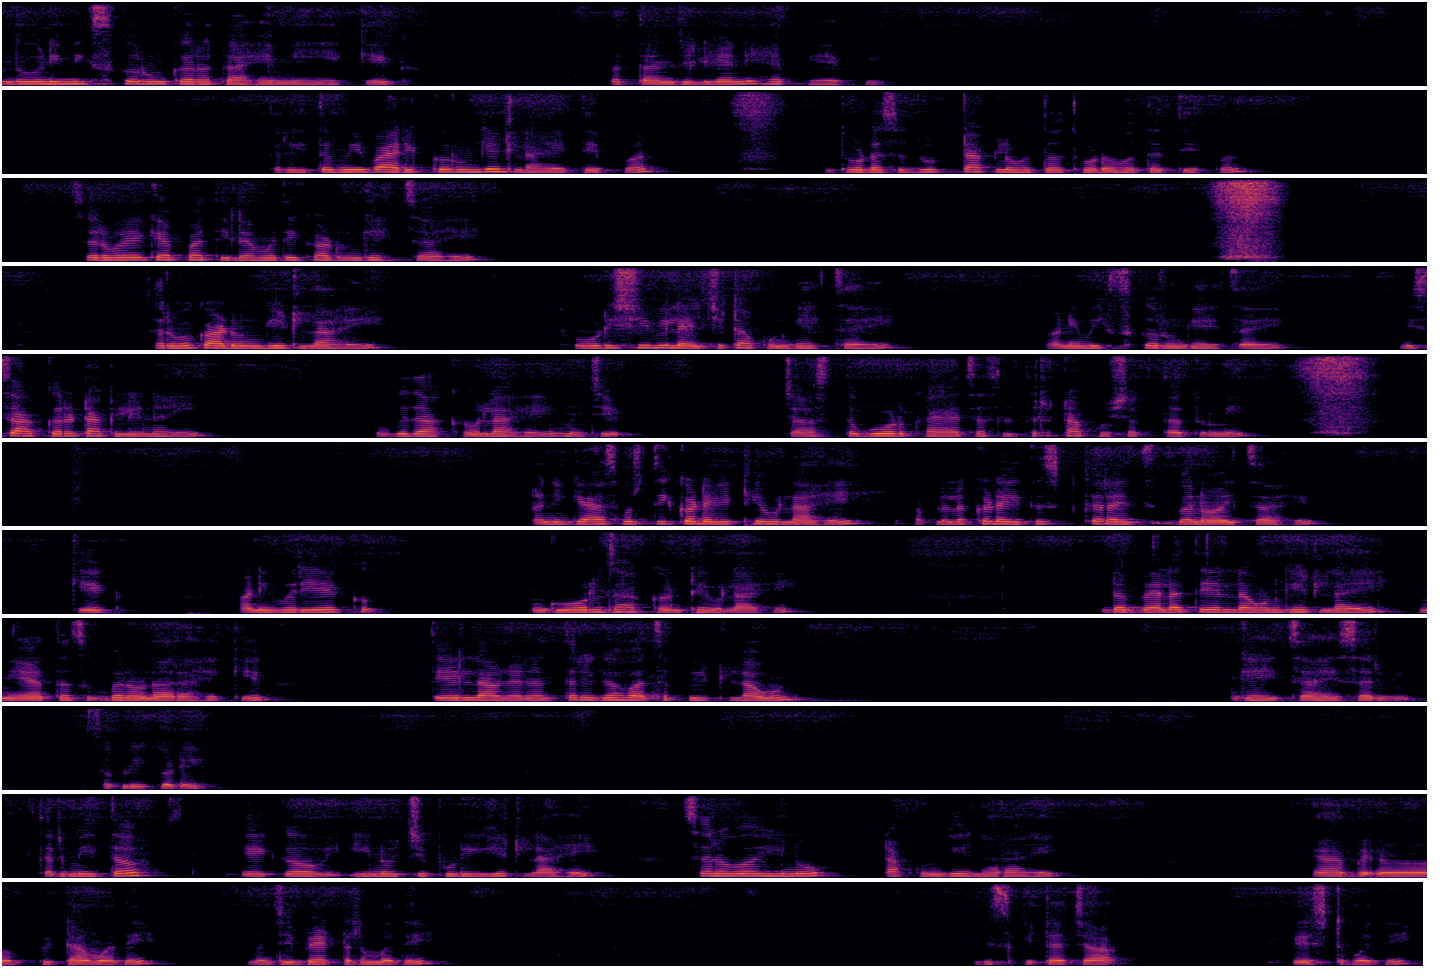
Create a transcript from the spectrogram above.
दोन्ही मिक्स करून करत आहे मी एक केक पतंजली आणि हॅपी हॅपी तर इथं मी बारीक करून घेतलं आहे ते पण. थोडंसं दूध टाकलं होतं थोडं होतं ते पण. सर्व एका पातेल्यामध्ये काढून घ्यायचं आहे. सर्व काढून घेतलं आहे. थोडीशी विलायची टाकून घ्यायचं आहे आणि मिक्स करून घ्यायचं आहे. मी साखर टाकली नाही. उगे दाखवलं आहे. म्हणजे जास्त गोड खायचं असेल तर टाकू शकता तुम्ही. आणि गॅसवरती कढई ठेवला आहे. आपल्याला कढईतच करायचं बनवायचं आहे. केक आणि वरी एक गोल झाकण ठेवलं आहे. डब्याला तेल लावून घेतलं आहे. मी आताच बनवणार आहे केक. तेल लावल्यानंतर गव्हाचं पीठ लावून घ्यायचं आहे सर्व सगळीकडे. तर मी इथं एक इनोची पुडी घेतला आहे. सर्व इनो टाकून घेणार आहे. ह्या पिठामध्ये म्हणजे बॅटरमध्ये बिस्किटाच्या पेस्टमध्ये.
